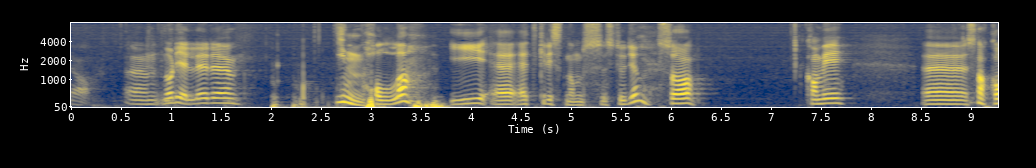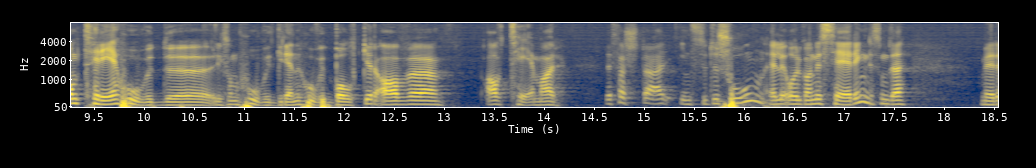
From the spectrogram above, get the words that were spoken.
Ja. når det gjelder innholdet i eh, et kristendomsstudium, så kan vi eh, snakke om tre hoved, liksom, hovedgrener, hovedbolker, av, av, temaer. Det første er institusjon eller organisering. Liksom det mer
